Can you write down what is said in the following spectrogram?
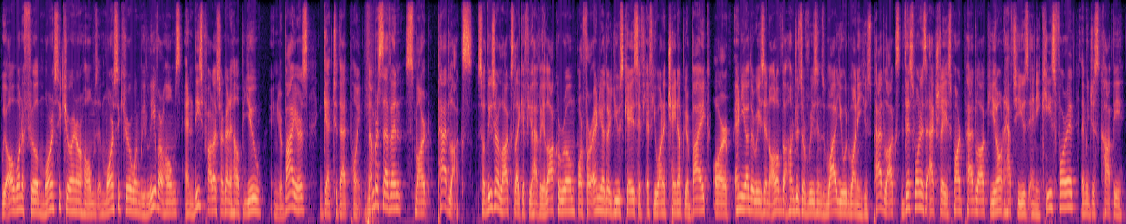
We all want to feel more secure in our homes and more secure when we leave our homes. And these products are going to help you and your buyers get to that point. Number seven, smart padlocks. So these are locks like if you have a locker room or for any other use case, if, if you want to chain up your bike or any other reason, all of the hundreds of reasons why you would want to use padlocks. This one is actually a smart padlock. You don't have to use any keys for it. Let me just copy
